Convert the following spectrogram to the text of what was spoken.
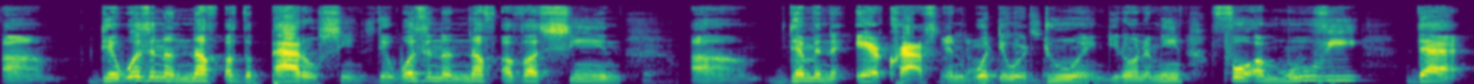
um, there wasn't enough of the battle scenes. There wasn't enough of us seeing um, them in the aircrafts and what they were doing. You know what I mean? For a movie that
